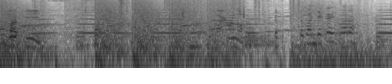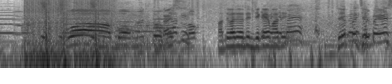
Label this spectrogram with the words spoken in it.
Oh, mati. Depan JK itu parah. Wah bomnya tuh. Guys. Mati mati mati JK mati. JP JPS.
